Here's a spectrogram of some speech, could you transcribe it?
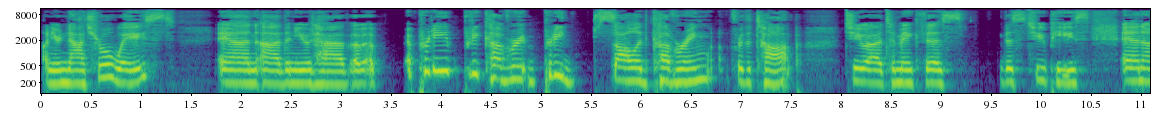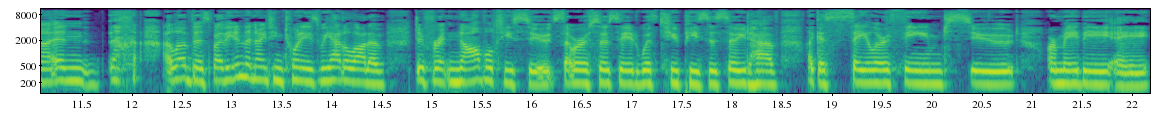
on your natural waist. And, uh, then you would have a, a, a pretty, pretty cover, pretty solid covering for the top to, uh, to make this, this two piece. And, uh, and I love this. By the end of the 1920s, we had a lot of different novelty suits that were associated with two pieces. So you'd have like a sailor themed suit or maybe a,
